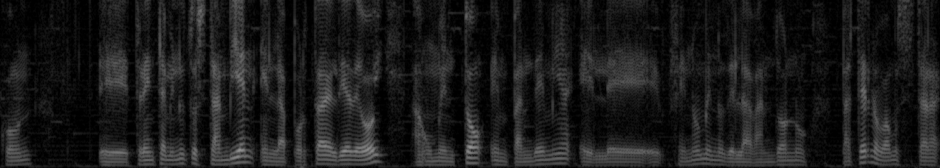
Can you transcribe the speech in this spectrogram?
con 30 eh, minutos. También en la portada del día de hoy aumentó en pandemia el eh, fenómeno del abandono paterno. Vamos a estar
